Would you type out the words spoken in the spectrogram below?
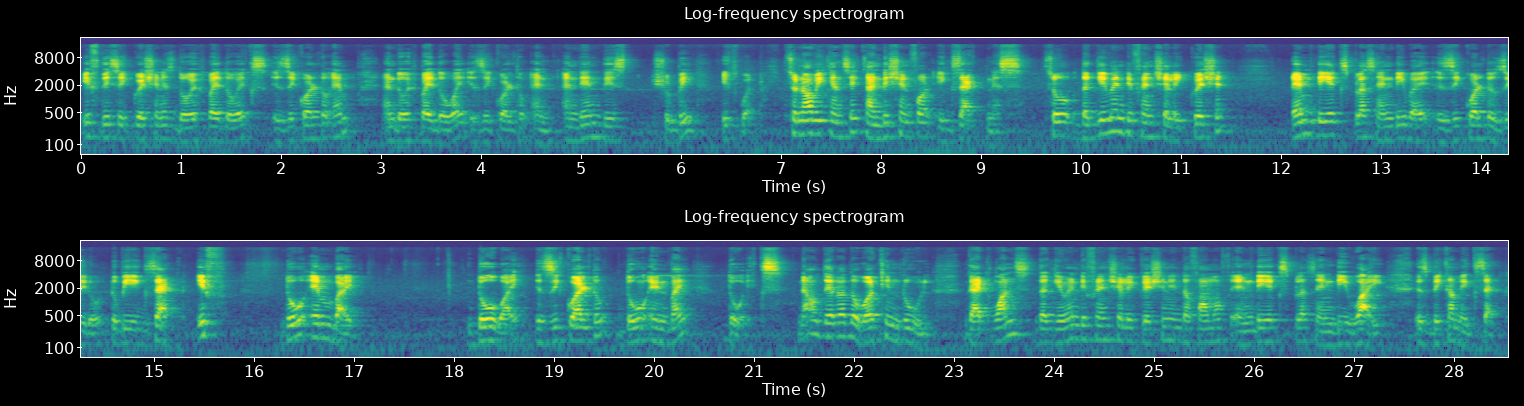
If this equation is dou f by dou x is equal to m and dou f by dou y is equal to n and then this should be equal so now we can say condition for exactness. So the given differential equation m dx plus n dy is equal to 0 to be exact. If dou m by dou y is equal to dou n by x. Now there are the working rule that once the given differential equation in the form of m dx plus n dy is become exact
